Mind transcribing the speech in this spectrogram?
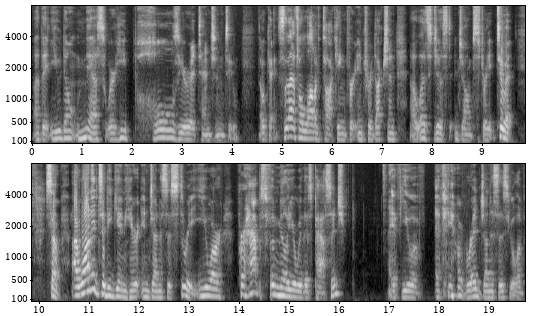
uh, that you don't miss where he pulls your attention to. Okay, so that's a lot of talking for introduction. Uh, let's just jump straight to it. So, I wanted to begin here in Genesis 3. You are perhaps familiar with this passage if you have if you have read Genesis, you'll have,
